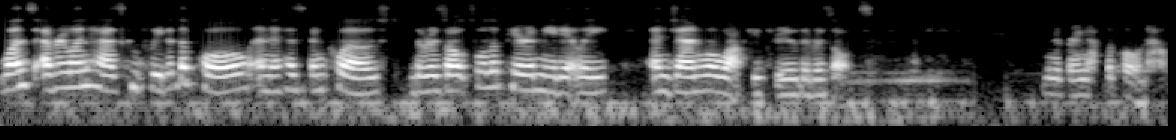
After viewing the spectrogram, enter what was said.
Once everyone has completed the poll and it has been closed, the results will appear immediately and Jen will walk you through the results. I'm going to bring up the poll now.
